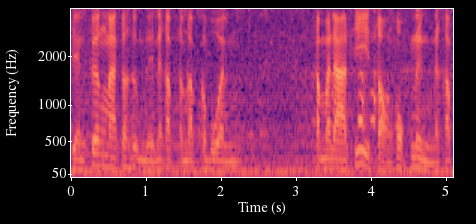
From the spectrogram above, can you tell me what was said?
เสียงเครื่องมากระหึ่มเลยนะครับสำหรับขบวนธรรมดาที่ 261 นะครับ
